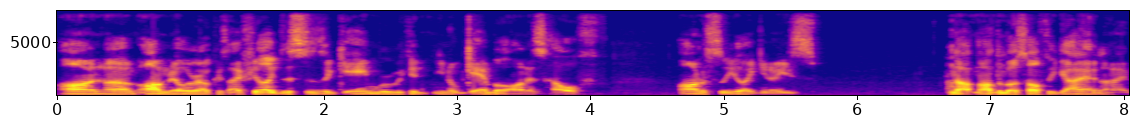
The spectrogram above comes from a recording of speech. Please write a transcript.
on um, on Milroe? Because I feel like this is a game where we could you know gamble on his health. Honestly, like you know he's not not the most healthy guy, and I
